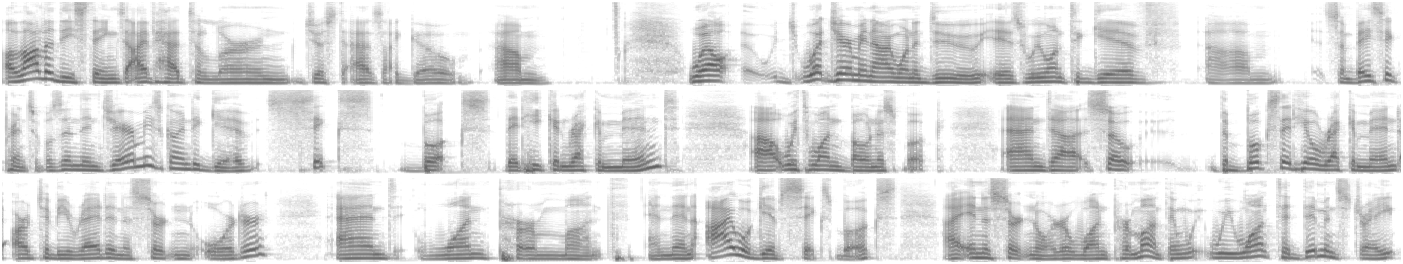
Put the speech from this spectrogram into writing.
a lot of these things I've had to learn just as I go. Um, well, what Jeremy and I want to do is we want to give um, some basic principles, and then Jeremy's going to give six books that he can recommend uh, with one bonus book. And uh, so the books that he'll recommend are to be read in a certain order and one per month. And then I will give six books uh, in a certain order, one per month. And we, we, want to demonstrate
